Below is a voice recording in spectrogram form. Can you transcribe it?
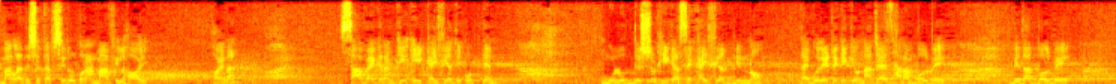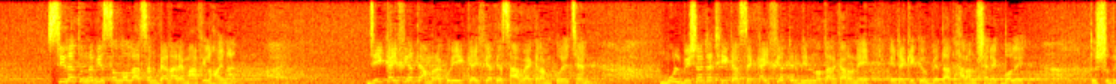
বাংলাদেশে তাফসিরুল কোরআন মাহফিল হয় হয় না? সাহাবা একরাম কি এই কাইফিয়াতে করতেন? মূল উদ্দেশ্য ঠিক আছে, কাইফিয়াত ভিন্ন। তাই বলে এটাকে কেউ নাজায়জ হারাম বলবে, বেদাত বলবে। সিরাতুল নবী সাল্লাহ আসলাম ব্যানারে মাহফিল হয় না। যেই কাইফিয়াতে আমরা করি, এই কাইফিয়াতে সাহাবা একরাম করেছেন। মূল বিষয়টা ঠিক আছে, কাইফিয়াতের ভিন্নতার কারণে এটাকে কেউ বেদাত হারাম সেরেক বলে। তো শুধু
